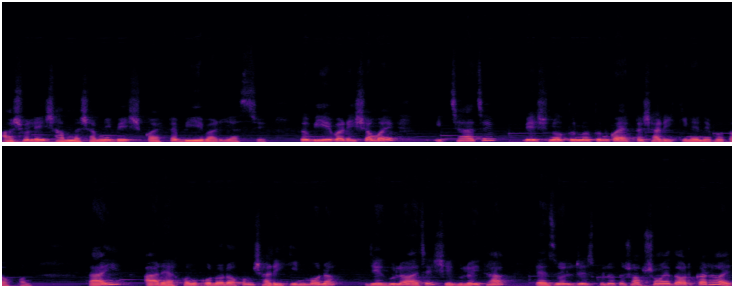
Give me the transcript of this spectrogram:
আসলে সামনাসামনি বেশ কয়েকটা বিয়ে বাড়ি আসছে। তো বিয়ে বাড়ির সময় ইচ্ছা আছে বেশ নতুন নতুন কয়েকটা শাড়ি কিনে নেব তখন। তাই আর এখন কোনো রকম শাড়ি কিনবো না। যেগুলো আছে সেগুলোই থাক। ক্যাজুয়াল ড্রেসগুলো তো সবসময় দরকার হয়,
